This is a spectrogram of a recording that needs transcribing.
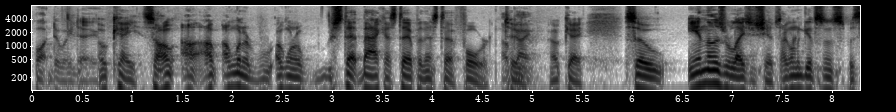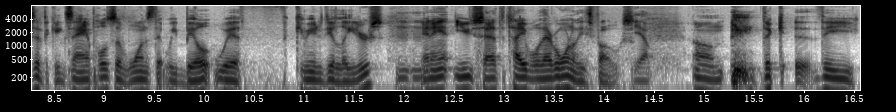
what do we do? Okay, so I, I, I'm going to I'm going to step back a step and then step forward. Too. Okay. Okay. So in those relationships, I'm going to give some specific examples of ones that we built with community leaders, and Ant, you sat at the table with every one of these folks. Yep. Um, the the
